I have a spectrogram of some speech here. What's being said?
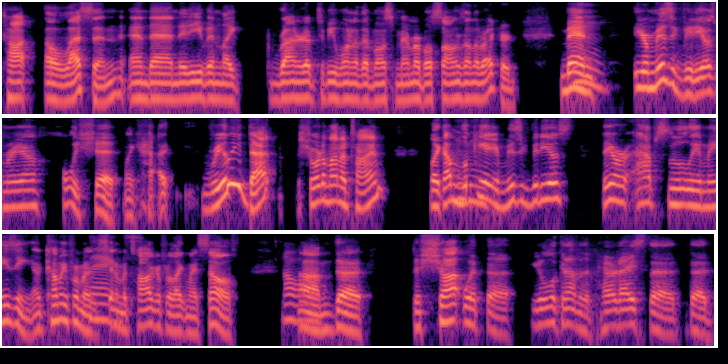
taught a lesson, and then it even like rounded up to be one of the most memorable songs on the record. Man, Mm. your music videos, Maria, holy shit! Like really that short amount of time? Like I'm looking Mhm. at your music videos. They are absolutely amazing. Uh, coming from a Thanks. cinematographer like myself, oh, wow. um the the shot with the you're looking out of the paradise the the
